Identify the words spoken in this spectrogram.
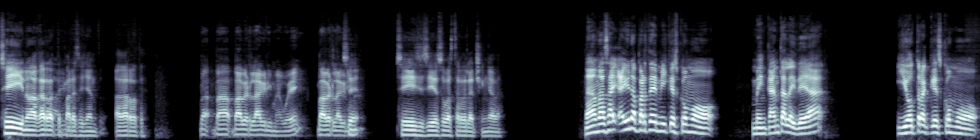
Sí, no, agárrate Ay, para ese llanto. Agárrate. Va, va- va a haber lágrima, güey. Va a haber lágrima. Sí. Sí, sí, sí, eso va a estar de la chingada. Nada más, hay, hay una parte de mí que es como. Me encanta la idea. Y otra que es como.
